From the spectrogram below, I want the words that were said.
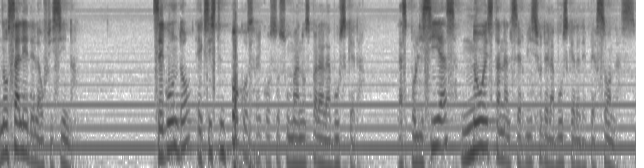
no sale de la oficina. Segundo, existen pocos recursos humanos para la búsqueda. Las policías no están al servicio de la búsqueda de personas.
